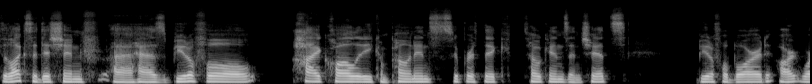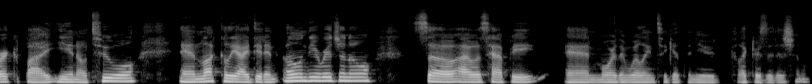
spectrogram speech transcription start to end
deluxe edition uh, has beautiful, high quality components, super thick tokens and chits beautiful board artwork by Ian O'Toole. And luckily, I didn't own the original. So I was happy and more than willing to get the new collector's edition.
